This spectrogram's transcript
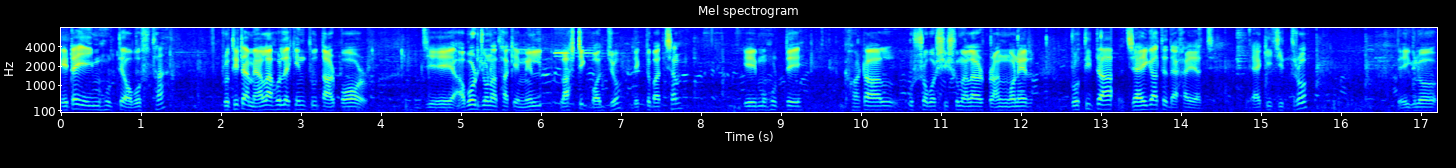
এটাই এই মুহূর্তে অবস্থা। প্রতিটা মেলা হলে কিন্তু তারপর যে আবর্জনা থাকে মেল প্লাস্টিক বর্জ্য, দেখতে পাচ্ছেন? এই মুহূর্তে ঘাটাল উৎসব শিশু মেলার প্রাঙ্গণের প্রতিটা জায়গাতে দেখা যাচ্ছে। একই চিত্র। তো এইগুলো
